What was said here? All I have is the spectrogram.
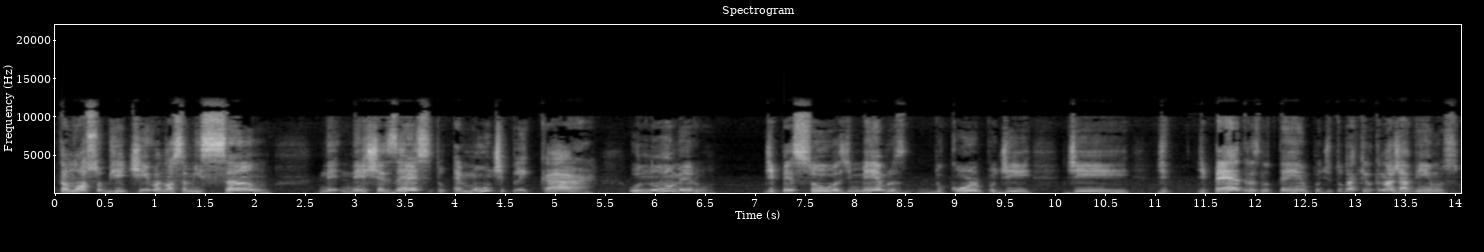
Então, nosso objetivo, a nossa missão neste exército é multiplicar o número de pessoas, de membros do corpo, de, de, de, pedras no templo, de tudo aquilo que nós já vimos.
